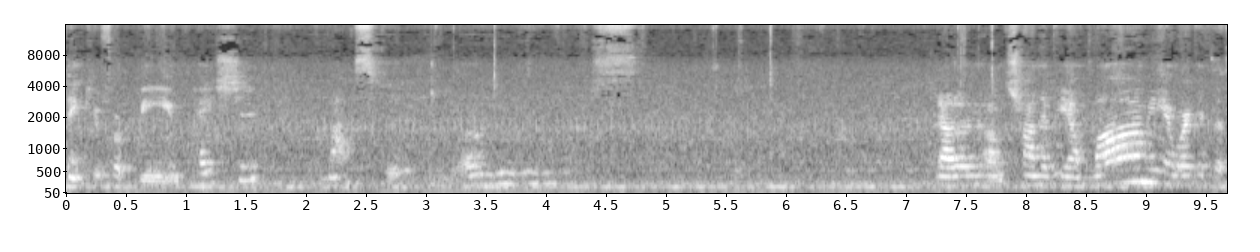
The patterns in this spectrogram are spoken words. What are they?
Thank you for being patient, my Scorpios. Now I'm trying to be a mommy and work at the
